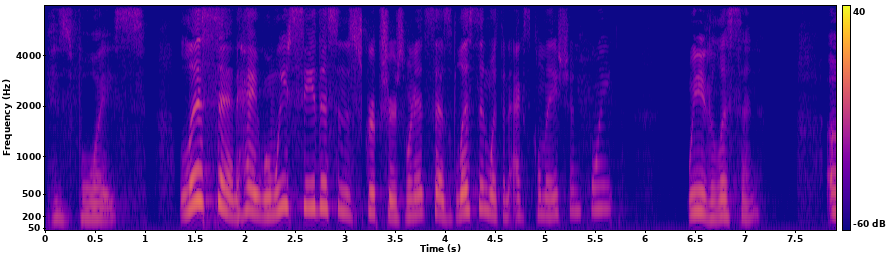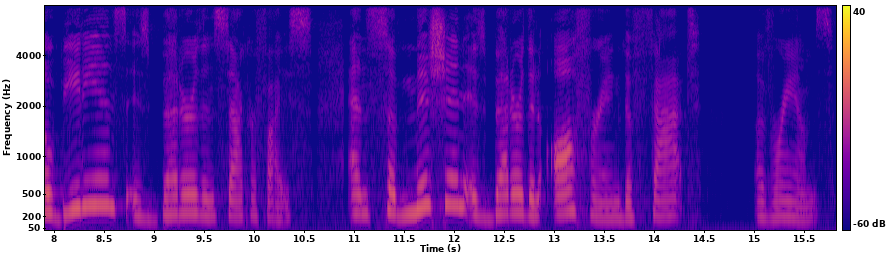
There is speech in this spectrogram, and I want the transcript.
his voice. Listen, hey, when we see this in the scriptures, when it says listen with an exclamation point, we need to listen. Obedience is better than sacrifice, and submission is better than offering the fat of rams.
